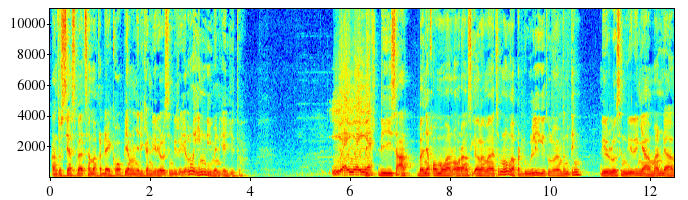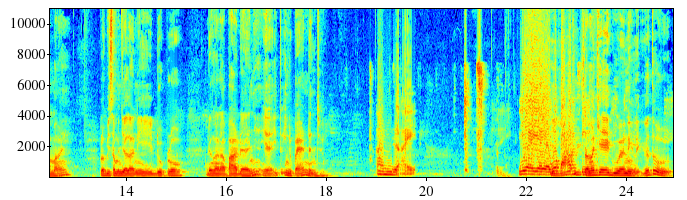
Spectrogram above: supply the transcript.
antusias banget sama kedai kopi yang menjadikan diri lo sendiri, ya lo indie men kayak gitu. Iya iya iya Di, di saat banyak omongan orang segala macam, lo nggak peduli gitu lo. Yang penting diri lo sendiri nyaman, damai, lo bisa menjalani hidup lo dengan apa adanya, ya itu independen cuy. anjay iya iya iya gue paham sih Sama kayak gue nih, gue tuh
